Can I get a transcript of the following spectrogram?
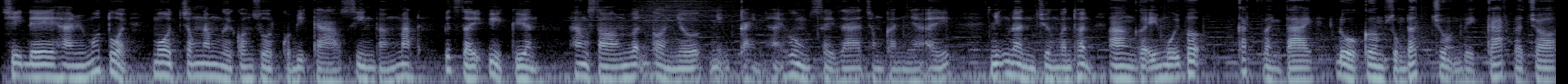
chị D 21 tuổi, một trong năm người con ruột của bị cáo xin vắng mặt, viết giấy ủy quyền. Hàng xóm vẫn còn nhớ những cảnh hãi hùng xảy ra trong căn nhà ấy. Những lần Trương Văn Thuận hàng gãy mũi vợ, cắt vành tai, đổ cơm xuống đất trộn với cát và cho,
